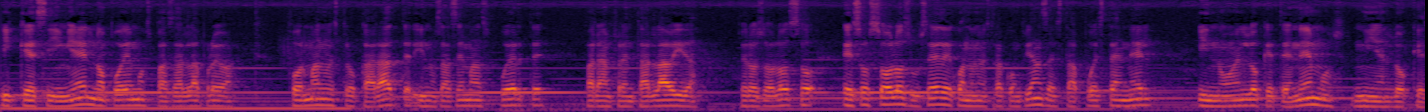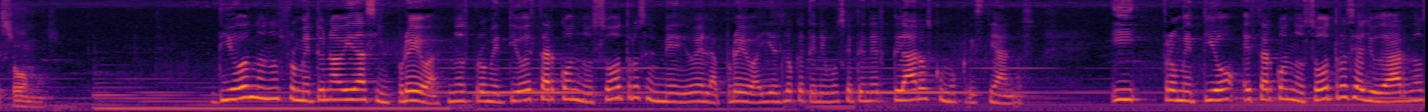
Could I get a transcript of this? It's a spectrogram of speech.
y que sin Él no podemos pasar la prueba. Forma nuestro carácter y nos hace más fuerte para enfrentar la vida, pero solo eso solo sucede cuando nuestra confianza está puesta en Él y no en lo que tenemos ni en lo que somos. Dios no nos promete una vida sin pruebas, nos prometió estar con nosotros en medio de la prueba y es lo que tenemos que tener claros como cristianos. Y prometió estar con nosotros y ayudarnos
